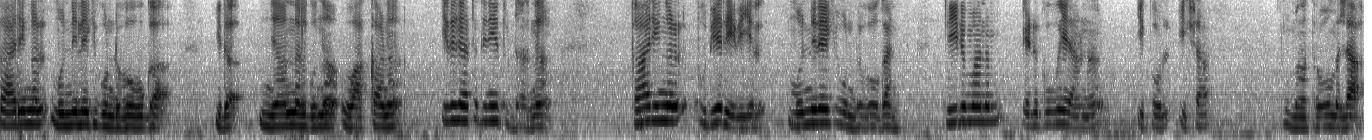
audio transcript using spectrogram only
കാര്യങ്ങൾ മുന്നിലേക്ക് കൊണ്ടുപോവുക. ഇത് ഞാൻ നൽകുന്ന വാക്കാണ്. ഇത് കേട്ടതിനെ തുടർന്ന് കാര്യങ്ങൾ പുതിയ രീതിയിൽ മുന്നിലേക്ക് കൊണ്ടുപോകാൻ തീരുമാനം എടുക്കുകയാണ് ഇപ്പോൾ ഇഷ മാത്രവുമല്ല.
